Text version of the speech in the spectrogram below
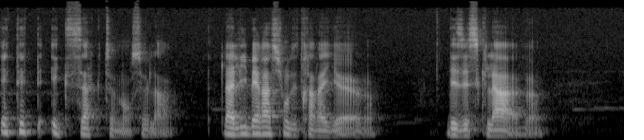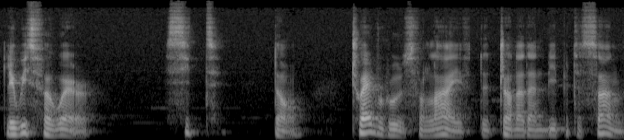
était exactement cela? La libération des travailleurs, des esclaves. Lewis Fowler cite dans 12 Rules for Life de Jonathan B. Peterson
